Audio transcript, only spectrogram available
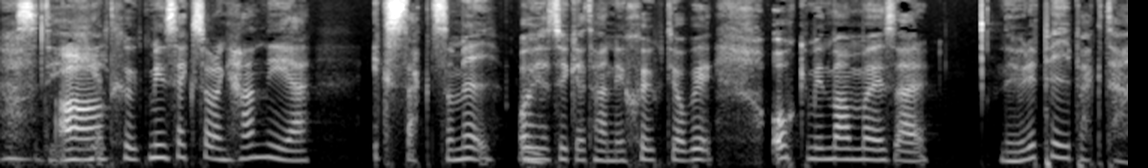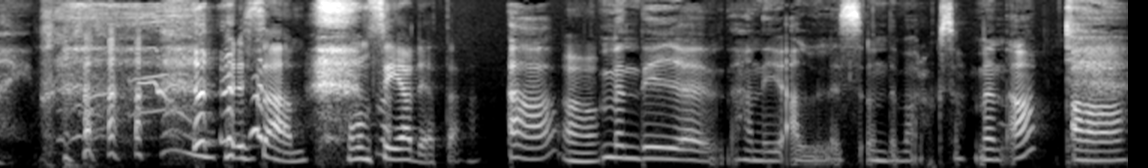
Alltså, det är Ja. helt sjukt. Min sexåring, han är exakt som mig. Och Mm. jag tycker att han är sjukt jobbig. Och min mamma är så här, nu är det payback time. Är det sant? Hon ser detta. Ja, Ja. men det är ju, han är ju alldeles underbar också. Men ja, Ja,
